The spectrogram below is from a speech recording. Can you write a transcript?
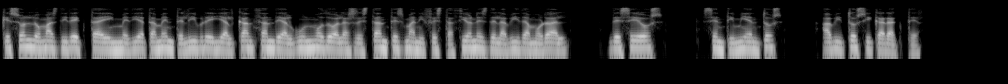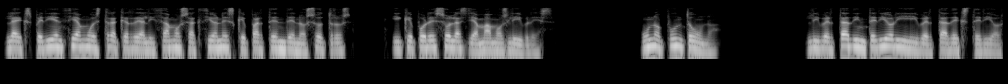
que son lo más directa e inmediatamente libre y alcanzan de algún modo a las restantes manifestaciones de la vida moral, deseos, sentimientos, hábitos y carácter. La experiencia muestra que realizamos acciones que parten de nosotros, y que por eso las llamamos libres. 1.1. Libertad interior y libertad exterior.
